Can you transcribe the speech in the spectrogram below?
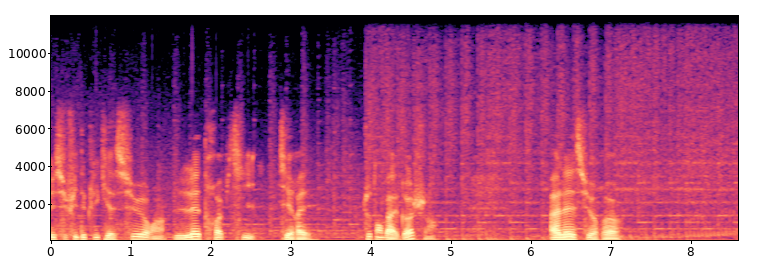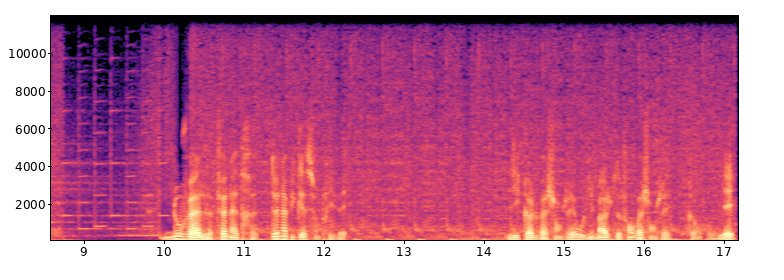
il suffit de cliquer sur les trois petits tirets tout en bas à gauche, aller sur euh, nouvelle fenêtre de navigation privée l'icône va changer ou l'image de fond va changer, comme vous voyez.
